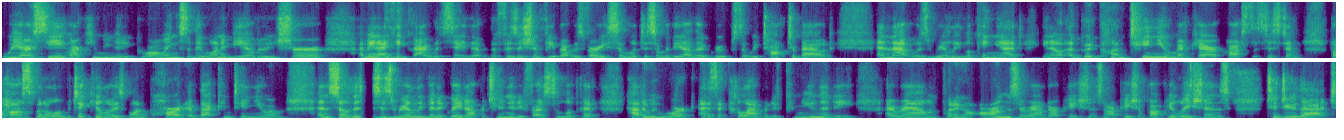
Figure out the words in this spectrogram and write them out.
We are seeing our community growing, so they want to be able to ensure. I mean, I think I would say that the physician feedback was very similar to some of the other groups that we talked about, and that was really looking at you know a good continuum of care across the system. The hospital, in particular, is one part of that continuum, and so this has really been a great opportunity for us to look at how do we work as a collaborative community around putting our arms around our patients and our patient populations to do that.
